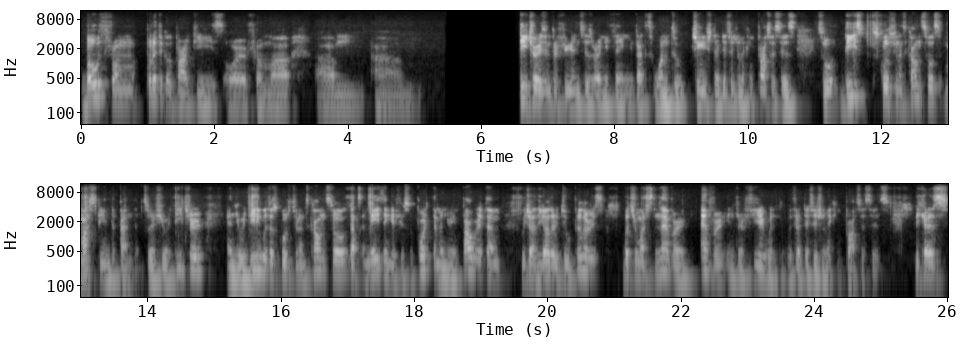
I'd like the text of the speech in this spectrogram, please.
both from political parties or from uh, um, um, teachers' interferences or anything that want to change their decision-making processes. So these school students councils must be independent. So if you're a teacher and you're dealing with a school students council, that's amazing if you support them and you empower them, which are the other two pillars, but you must never, ever interfere with, with their decision-making processes because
